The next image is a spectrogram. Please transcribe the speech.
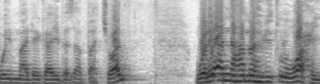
ወይም አደጋ ይበዛባቸዋል። ወሊአናሃ መህቢጡል ዋሕይ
